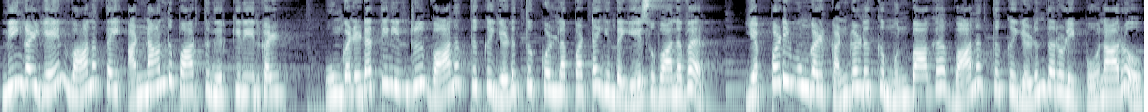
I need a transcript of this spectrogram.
நீங்கள் ஏன் வானத்தை அண்ணாந்து பார்த்து நிற்கிறீர்கள்? உங்களிடத்தினின்று வானத்துக்கு எடுத்துக் கொள்ளப்பட்ட இந்த இயேசுவானவர் எப்படி உங்கள் கண்களுக்கு முன்பாக வானத்துக்கு எழுந்தருளி போனாரோ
